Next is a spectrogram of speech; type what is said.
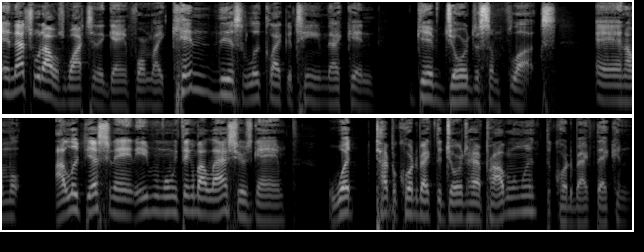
and that's what I was watching the game for. I'm like, can this look like a team that can give Georgia some flux? And I'm, I looked yesterday, and even when we think about last year's game, what type of quarterback did Georgia have problem with? The quarterback that can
